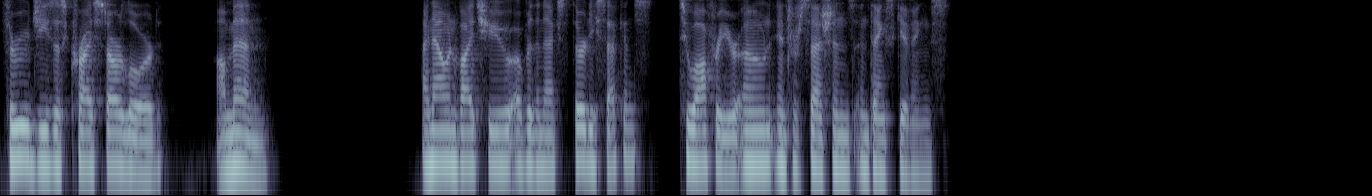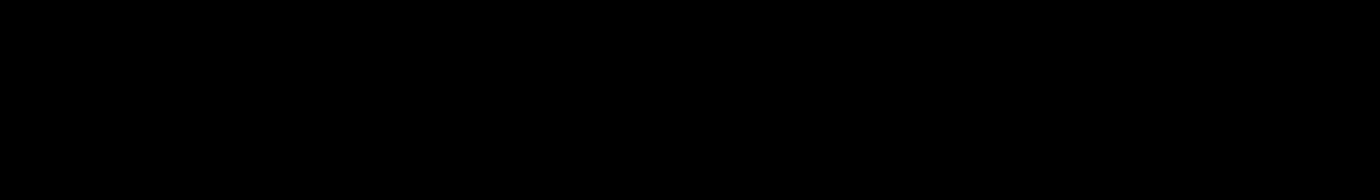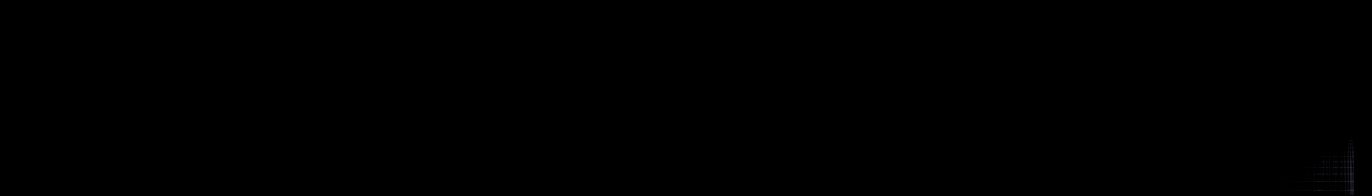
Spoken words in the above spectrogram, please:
Through Jesus Christ our Lord. Amen. I now invite you over the next 30 seconds to offer your own intercessions and thanksgivings.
